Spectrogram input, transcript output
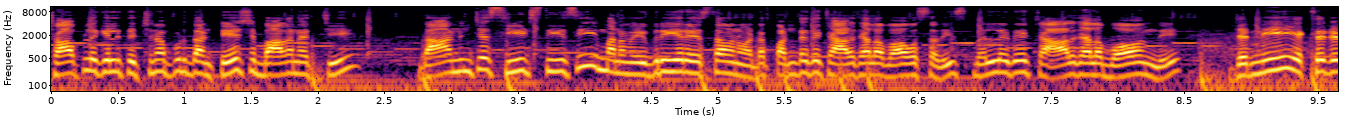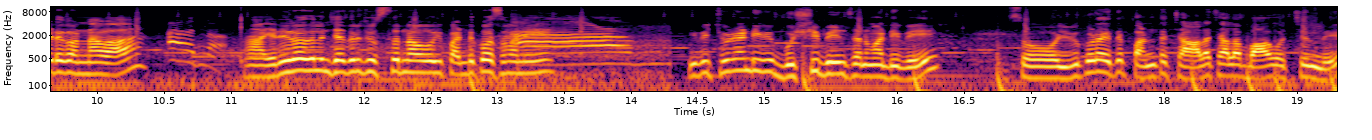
షాప్లోకి వెళ్ళి తెచ్చినప్పుడు దాని టేస్ట్ బాగా నచ్చి దాని నుంచే సీడ్స్ తీసి మనం ఎవ్రీ ఇయర్ వేస్తాం అనమాట పంట అయితే చాలా చాలా బాగా వస్తుంది. స్మెల్ అయితే చాలా చాలా బాగుంది. జర్నీ ఎక్సైటెడ్గా ఉన్నావా? ఎన్ని రోజుల నుంచి ఎదురు చూస్తున్నావు ఈ పండు కోసమని? ఇవి చూడండి ఇవి బుషి బీన్స్ అనమాట ఇవి. సో ఇవి కూడా అయితే పంట చాలా చాలా బాగా వచ్చింది.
